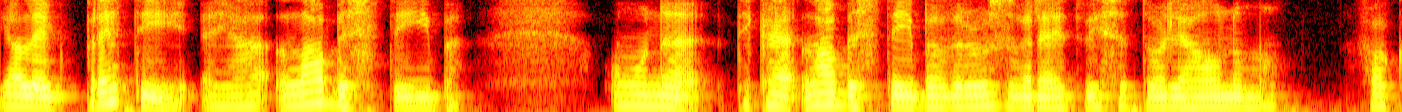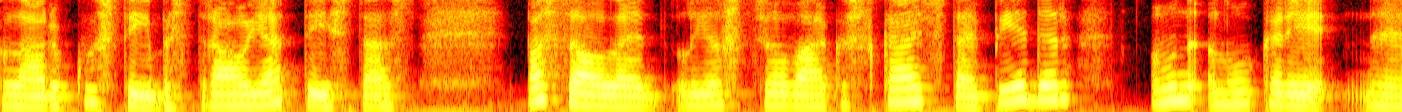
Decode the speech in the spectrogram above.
jāliek pretī jā, labestība, un uh, tikai labestība var uzvarēt visu to ļaunumu. Fokulāru kustība strauji attīstās, pasaulē liels cilvēku skaits tai pieder, un lūk arī e,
